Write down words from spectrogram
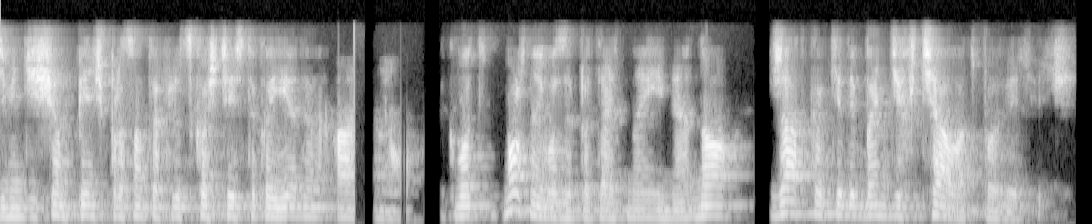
95% ludzkości jest tylko jeden anioł. Tak, bo można jego zapytać na imię, no rzadko kiedy będzie chciał odpowiedzieć.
